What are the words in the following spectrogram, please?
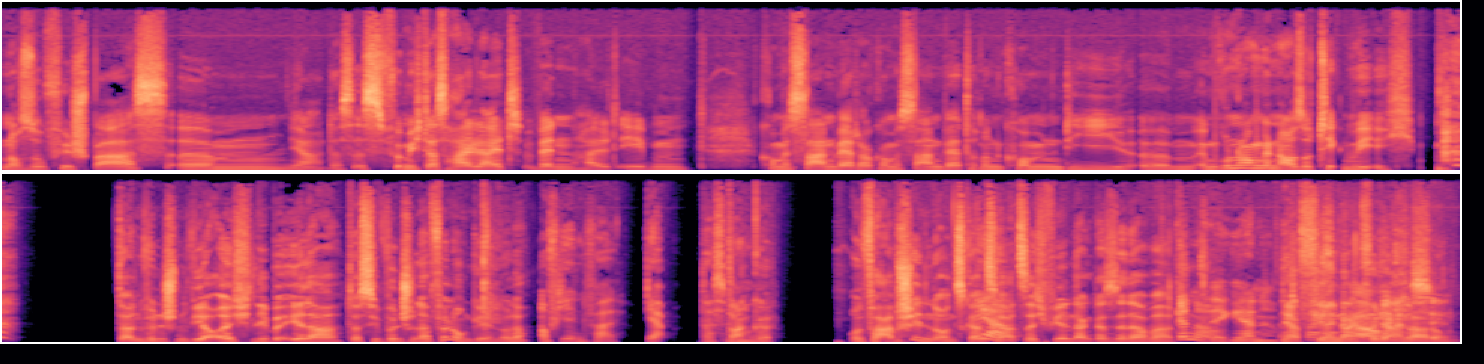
noch so viel Spaß. Ähm, ja, das ist für mich das Highlight, wenn halt eben Kommissarenwärter, Kommissarenwärterinnen kommen, die ähm, im Grunde genommen genauso ticken wie ich. Dann wünschen wir euch, liebe Ela, dass die Wünsche in Erfüllung gehen, oder? Auf jeden Fall. Ja, das machen Danke. Und verabschieden uns ganz ja. herzlich. Vielen Dank, dass ihr da wart. Genau. Sehr gerne. Ja, vielen Dank für die Einladung.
